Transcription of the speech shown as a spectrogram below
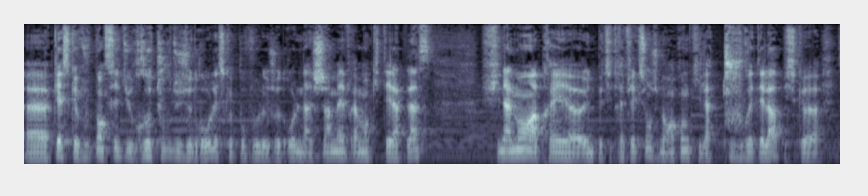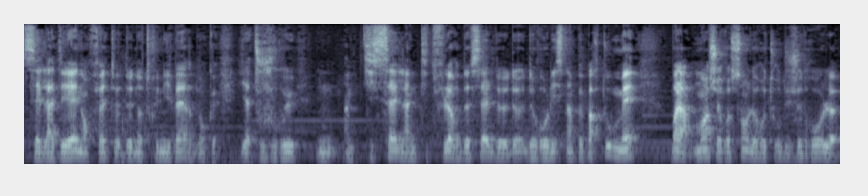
Qu'est-ce que vous pensez du retour du jeu de rôle? Est-ce que pour vous, le jeu de rôle n'a jamais vraiment quitté la place? Finalement, après euh, une petite réflexion, je me rends compte qu'il a toujours été là, puisque c'est l'ADN en fait de notre univers. Donc, il y a toujours eu un petit sel, une petite fleur de sel de, de, de un peu partout. Mais voilà, moi, je ressens le retour du jeu de rôle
